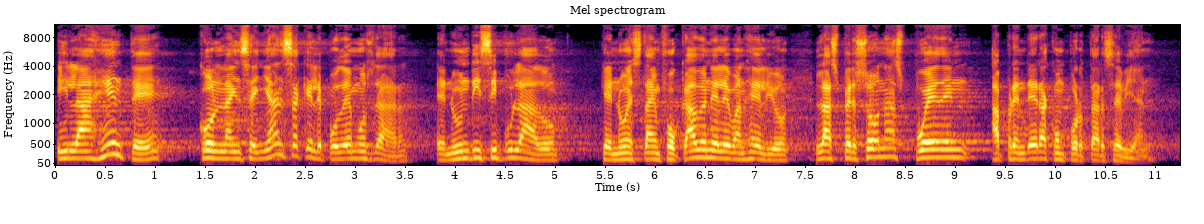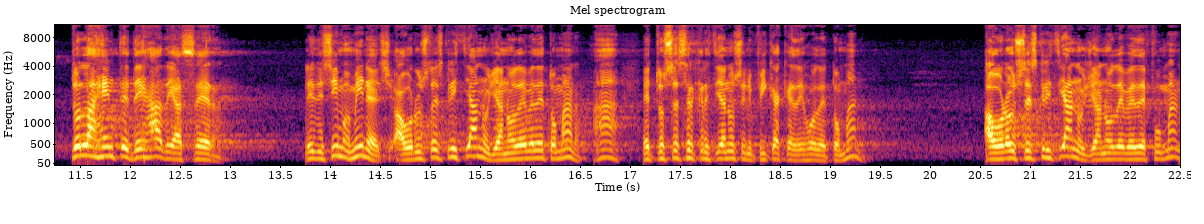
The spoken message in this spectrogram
Y la gente, con la enseñanza que le podemos dar en un discipulado que no está enfocado en el Evangelio, las personas pueden aprender a comportarse bien. Entonces la gente deja de hacer. Le decimos, mire, ahora usted es cristiano, ya no debe de tomar. Ah, entonces ser cristiano significa que dejo de tomar. Ahora usted es cristiano, ya no debe de fumar.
